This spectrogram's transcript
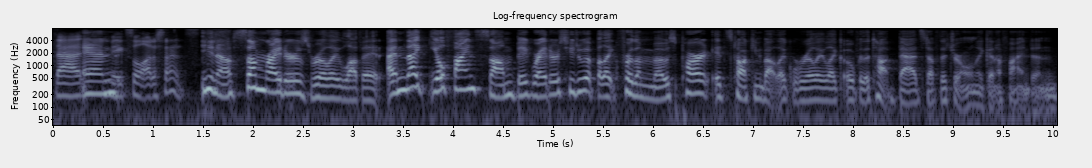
that and- makes a lot of sense. you know, some writers really love it. And like you'll find some big writers who do it, but like for the most part, it's talking about like really like over the top bad stuff that you're only going to find in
